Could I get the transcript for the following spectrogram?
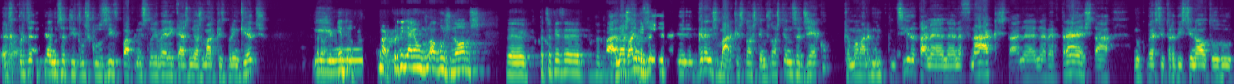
Representamos a título exclusivo para a Península Ibérica as melhores marcas de brinquedos. E, Entre, Marco, partilha aí alguns nomes, uh, com certeza. Ah, nós temos uh, grandes marcas, nós temos. Nós temos a Jeco, que é uma marca muito conhecida, está na, na, na FNAC, está na, na Bertrand, está no comércio tradicional todo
